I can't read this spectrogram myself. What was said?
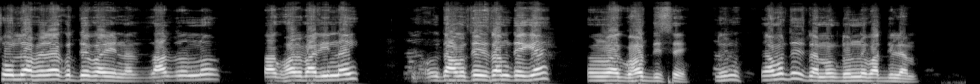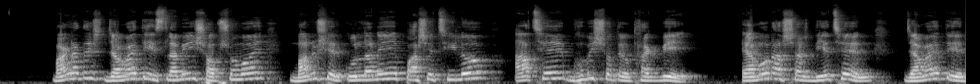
চলাফেরা করতে পারি না। যার জন্য তার ঘর বাড়ি নাই। জামাতে ইসলাম থেকে ঘর দিছে। জামাতে ইসলাম ধন্যবাদ দিলাম। বাংলাদেশ জামায়াতে ইসলামী সবসময় মানুষের কল্যাণে পাশে ছিল আছে ভবিষ্যতেও থাকবে। এমন আশ্বাস দিয়েছেন জামায়াতের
